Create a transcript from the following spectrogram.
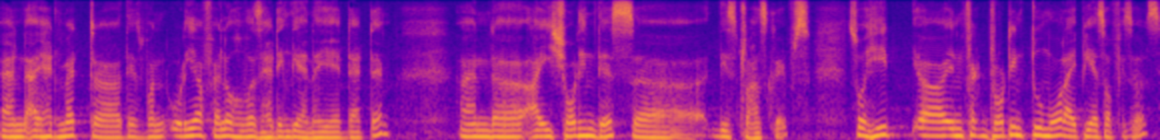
and I had met uh, this one Odia fellow who was heading the NIA at that time, and uh, I showed him this uh, these transcripts. So he, uh, in fact, brought in two more IPS officers,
